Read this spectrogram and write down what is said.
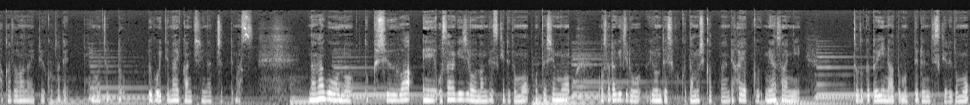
はかどらないということで今ちょっと動いてない感じになっちゃってます。7号の特集は、えー、おさらぎ次郎なんですけれども私もおさらぎ次郎読んですごく楽しかったので早く皆さんに届くといいなと思ってるんですけれども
